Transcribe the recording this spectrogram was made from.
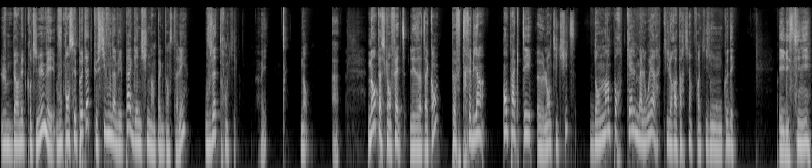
je me permets de continuer, mais vous pensez peut-être que si vous n'avez pas Genshin Impact installé, vous êtes tranquille. Oui. Non. Ah. Non, parce qu'en fait, les attaquants peuvent très bien impacter euh, l'anti-cheat dans n'importe quel malware qui leur appartient, enfin qu'ils ont codé. Et il est signé.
